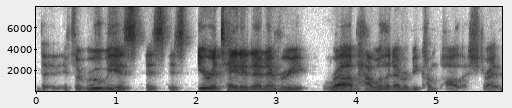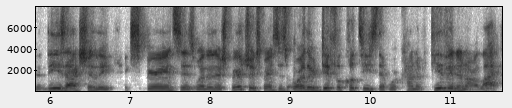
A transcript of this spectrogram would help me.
the, if the ruby is, is, is irritated at every rub, how will it ever become polished, right? That these actually experiences, whether they're spiritual experiences or other difficulties that we're kind of given in our life,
